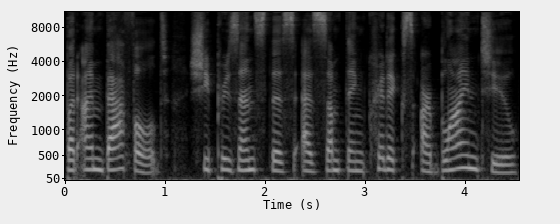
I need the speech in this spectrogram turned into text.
But I'm baffled she presents this as something critics are blind to,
